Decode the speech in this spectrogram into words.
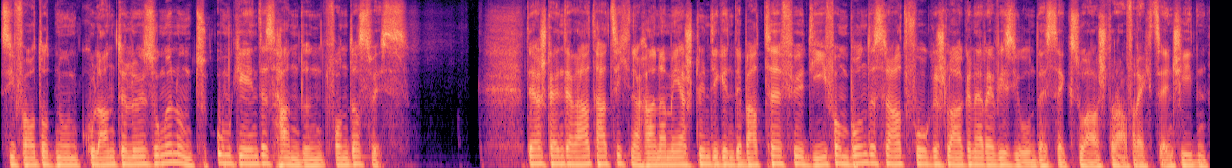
Sie fordert nun kulante Lösungen und umgehendes Handeln von der Swiss. Der Ständerat hat sich nach einer mehrstündigen Debatte für die vom Bundesrat vorgeschlagene Revision des Sexualstrafrechts entschieden.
